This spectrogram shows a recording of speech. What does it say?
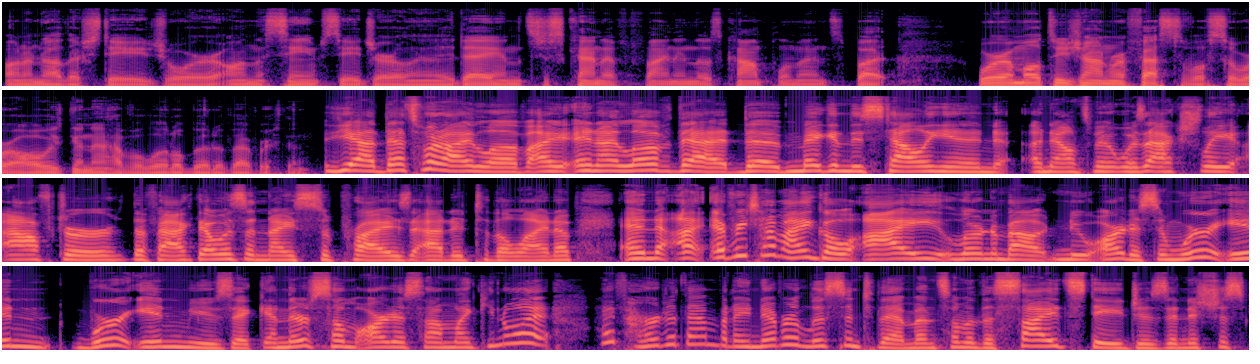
on another stage or on the same stage early in the day? And it's just kind of finding those compliments But we're a multi-genre festival, so we're always going to have a little bit of everything. Yeah, that's what I love. I and I love that the Megan Thee Stallion announcement was actually after the fact. That was a nice surprise added to the lineup. And I, every time I go, I learn about new artists. And we're in we're in music, and there's some artists I'm like, you know what? I've heard of them, but I never listened to them on some of the side stages. And it's just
